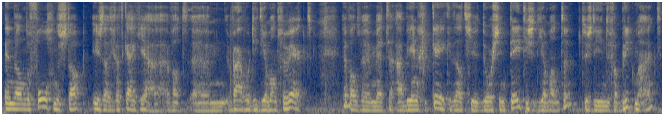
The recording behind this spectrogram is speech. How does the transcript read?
En dan de volgende stap is dat je gaat kijken... Ja, wat, um, waar wordt die diamant verwerkt? Want we hebben met de ABN gekeken dat je door synthetische diamanten... dus die in de fabriek maakt...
